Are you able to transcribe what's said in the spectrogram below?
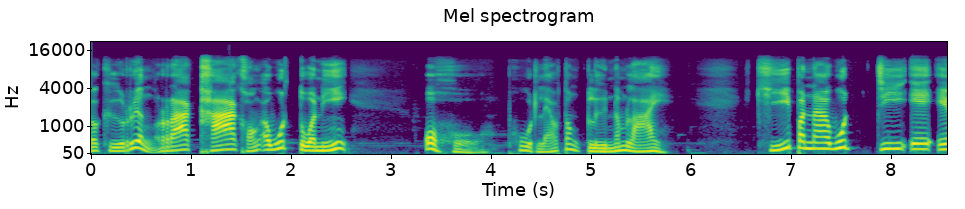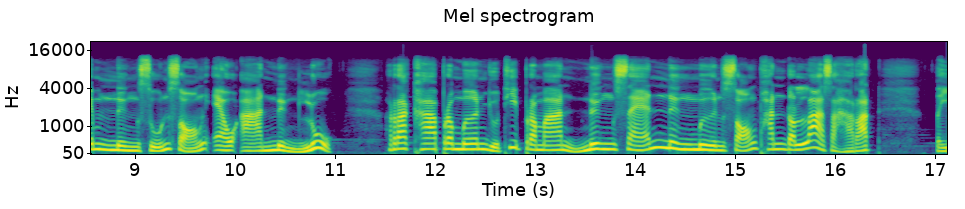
ก็คือเรื่องราคาของอาวุธตัวนี้ โอ้โห พูดแล้วต้องกลืนน้ำลาย ขีปนาวุธ GAM 102 LR 1 ลูก ราคาประเมินอยู่ที่ประมาณ 112,000 ดอลลาร์สหรัฐ ตี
